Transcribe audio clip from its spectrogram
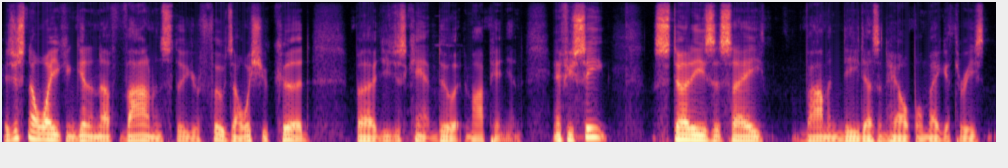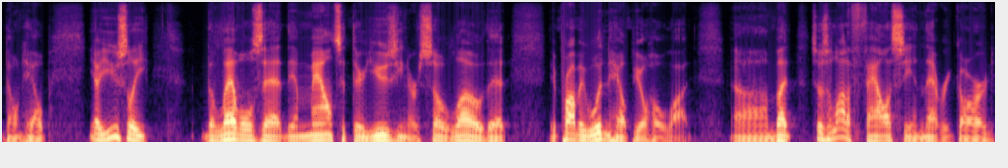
There's just no way you can get enough vitamins through your foods. I wish you could, but you just can't do it, in my opinion. And if you see studies that say vitamin D doesn't help, omega 3s don't help, you know, usually the levels that the amounts that they're using are so low that it probably wouldn't help you a whole lot. Um, but so there's a lot of fallacy in that regard.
